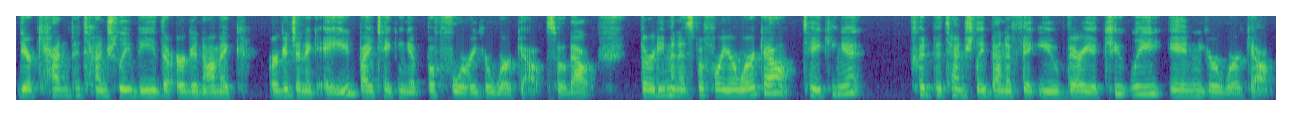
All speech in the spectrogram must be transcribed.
there can potentially be the ergonomic ergogenic aid by taking it before your workout. So about 30 minutes before your workout, taking it could potentially benefit you very acutely in your workout.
